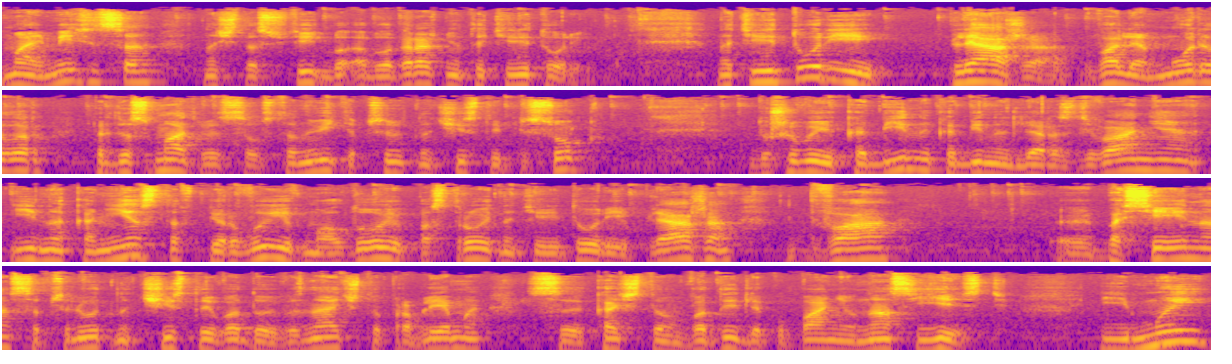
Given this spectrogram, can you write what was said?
май месяца, значит, осуществить облагораживание этой территории. На территории пляжа Валя Морилар предусматривается установить абсолютно чистый песок, душевые кабины, кабины для раздевания и, наконец-то, впервые в Молдове построить на территории пляжа два э, бассейна с абсолютно чистой водой. Вы знаете, что проблемы с качеством воды для купания у нас есть. И мы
